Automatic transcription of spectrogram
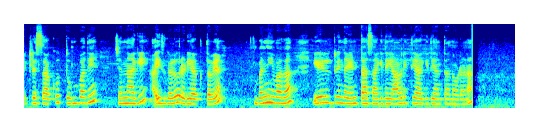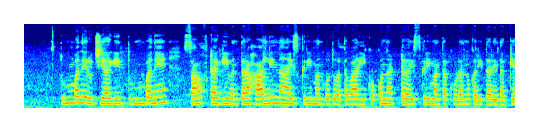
ಇಟ್ಟರೆ ಸಾಕು. ತುಂಬಾ ಚೆನ್ನಾಗಿ ಐಸ್ಗಳು ರೆಡಿ ಆಗ್ತವೆ. ಬನ್ನಿ ಇವಾಗ ಏಳರಿಂದ ಎಂಟು ತಾಸು ಆಗಿದೆ. ಯಾವ ರೀತಿ ಆಗಿದೆ ಅಂತ ನೋಡೋಣ. ತುಂಬಾ ರುಚಿಯಾಗಿ ತುಂಬಾ ಸಾಫ್ಟಾಗಿ ಒಂಥರ ಹಾಲಿನ ಐಸ್ ಕ್ರೀಮ್ ಅನ್ಬೋದು ಅಥವಾ ಈ ಕೊಕೊನಟ್ ಐಸ್ ಕ್ರೀಮ್ ಅಂತ ಕೂಡ ಕರೀತಾರೆ ಇದಕ್ಕೆ.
